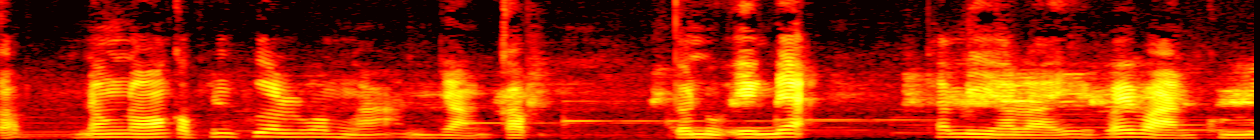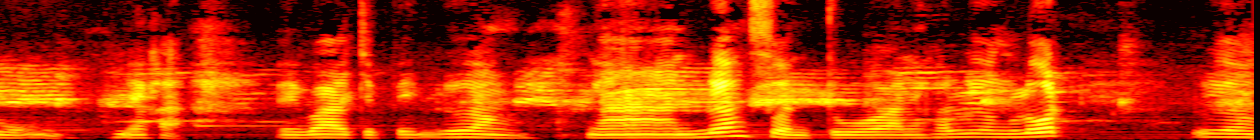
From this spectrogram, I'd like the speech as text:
กับน้องๆกับเพื่อนๆร่วมงานอย่างกับตัวหนูเองเนี่ย ถ้ามีอะไรไหว้หวานคุณลุงเนี่ยค่ะ ไม่ว่าจะเป็นเรื่องงานเรื่องส่วนตัวนะคะเรื่องรถเรื่อง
